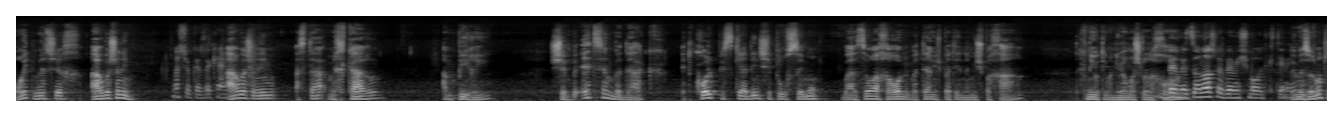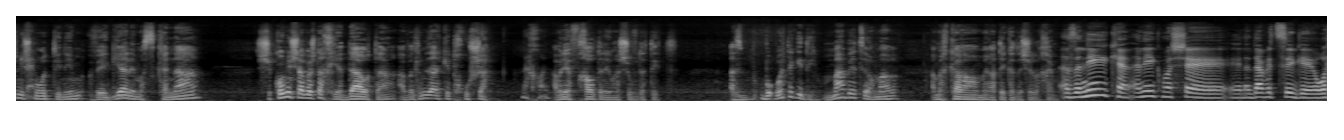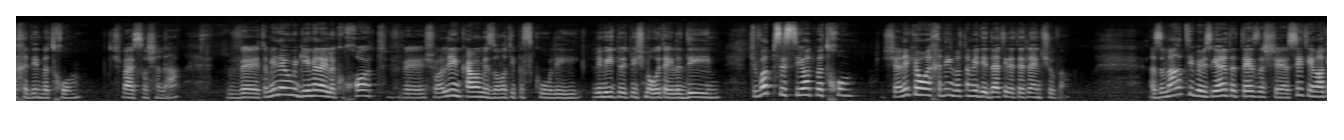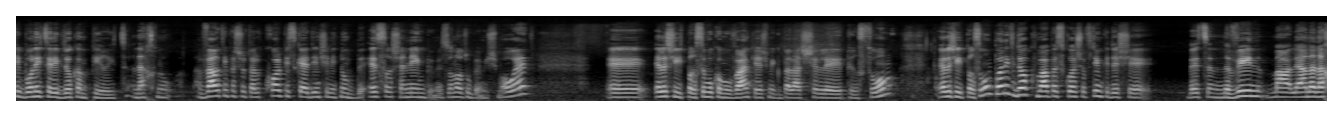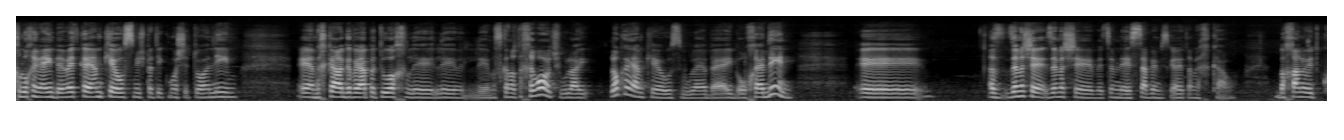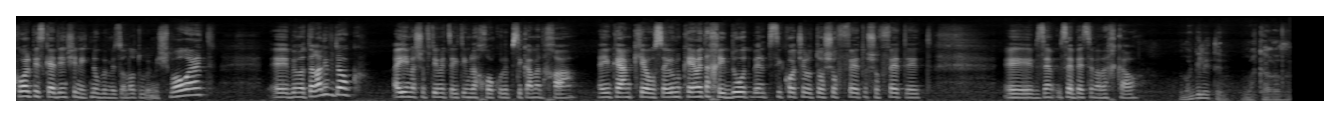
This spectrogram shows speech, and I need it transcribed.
אורית במשך ארבע שנים. משהו כזה, כן. ארבע שנים עשתה מחקר אמפירי, שבעצם בדק את כל פסקי הדין שפורסמו בעשור האחרון בבתי המשפט לענייני משפחה. תקני אותי אם אני אומר משהו לא נכון. במזונות ובמשמורת קטינים. במזונות ומשמורת קטינים, והגיעה למסקנה שכל מי שהיה בשטח ידע אותה, אבל תמיד היה כתחושה. נכון. אבל היא הפכה אותה למשהו עובדתית. אז בוא, בואי תגידי, מה בעצם אמר המחקר המרתק הזה שלכם? אז אני, כן, אני, כמו שנדב הציג, עורכת דין בתחום, 17 שנה, ותמיד היו מגיעים אליי לקוחות ושואלים כמה מזונות ייפסקו לי, למי ייתנו את משמורת הילדים, תשובות בסיסיות בתחום, שאני כעורכת דין לא תמיד ידעתי לתת להן תשובה. אז אמרתי, במסגרת התזה שעשיתי, אמרתי, בוא נצא לבדוק אמפירית. אנחנו, עברתי פשוט על כל פסקי הדין שניתנו בעשר שנים במזונות ובמשמורת. אלה שהתפרסמו כמובן, כי יש מגבלה של פרסום. אלה שהתפרסמו, בוא נבדוק מה פסקו השופטים כדי שבעצם נבין מה, לאן אנחנו הולכים, האם באמת קיים כאוס משפטי כמו שטוענים. המחקר אגב היה פתוח למסקנות אחרות, שאולי לא קיים כאוס, ואולי הבעיה היא בעורכי הדין. אז זה מה, ש, זה מה שבעצם נעשה במסגרת המחקר. בחנו את כל פסקי הדין שניתנו במזונות ובמשמורת, במטרה לבדוק האם השופטים מצייתים לחוק ולפסיקה מנחה, האם קיים כאוס, האם קיימת אחידות בין פסיקות של אותו שופט או שופטת. זה, זה בעצם המחקר. ומה גיליתם במחקר הזה?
